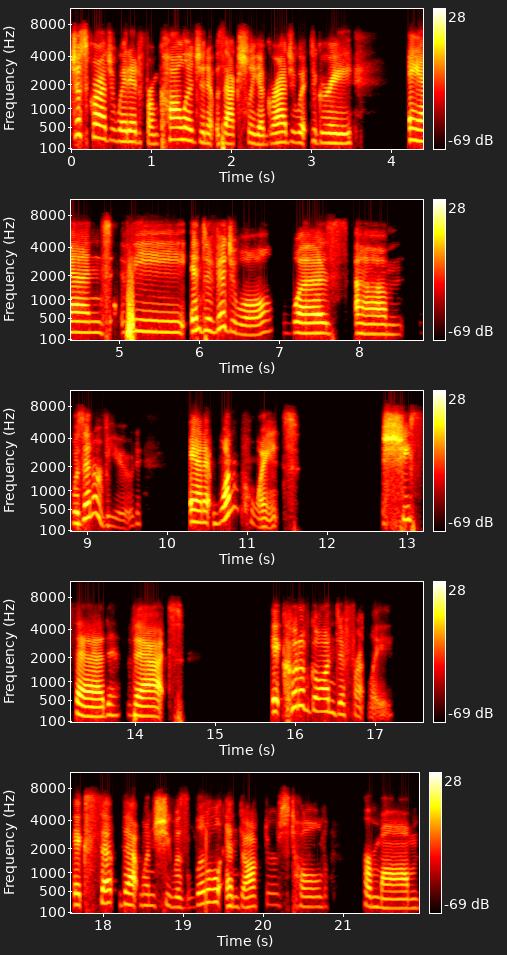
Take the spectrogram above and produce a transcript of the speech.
just graduated from college and it was actually a graduate degree. And the individual was um, was interviewed, and at one point, she said that it could have gone differently, except that when she was little and doctors told her mom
